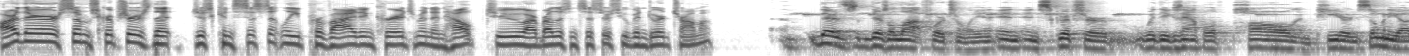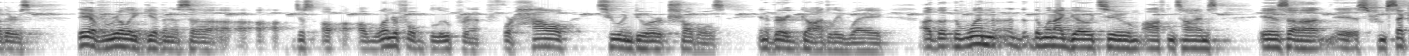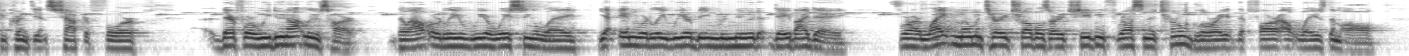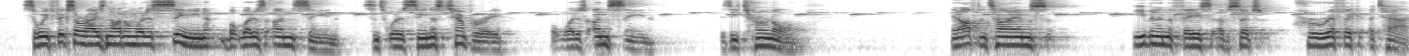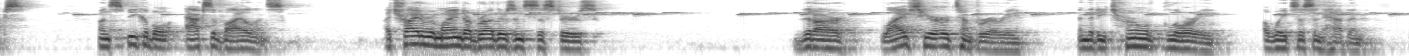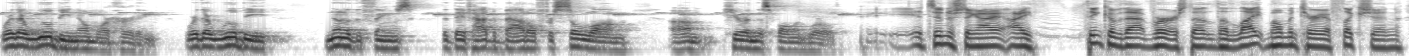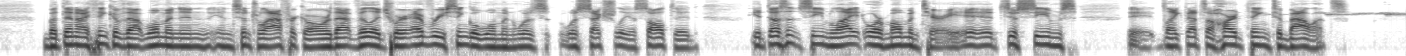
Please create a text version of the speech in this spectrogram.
are there some scriptures that just consistently provide encouragement and help to our brothers and sisters who've endured trauma? There's there's a lot, fortunately, in, in, in Scripture. With the example of Paul and Peter and so many others, they have really given us a, a, a just a, a wonderful blueprint for how to endure troubles in a very godly way. Uh, the, the one the one I go to oftentimes is uh, is from Second Corinthians chapter four. Therefore, we do not lose heart. Though outwardly we are wasting away, yet inwardly we are being renewed day by day. For our light and momentary troubles are achieving for us an eternal glory that far outweighs them all. So we fix our eyes not on what is seen, but what is unseen, since what is seen is temporary, but what is unseen is eternal. And oftentimes, even in the face of such horrific attacks, unspeakable acts of violence, I try to remind our brothers and sisters that our lives here are temporary and that eternal glory awaits us in heaven, where there will be no more hurting, where there will be none of the things that they've had to battle for so long um, here in this fallen world. It's interesting. I, I think of that verse, the, the light momentary affliction but then I think of that woman in, in Central Africa or that village where every single woman was was sexually assaulted. It doesn't seem light or momentary. It, it just seems eh, like that's a hard thing to balance.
